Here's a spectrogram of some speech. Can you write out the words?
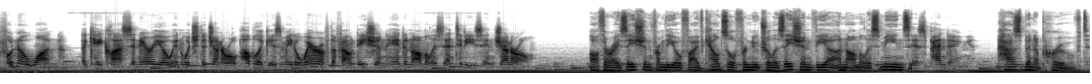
Footnote 1 a K-class scenario in which the general public is made aware of the Foundation and anomalous entities in general. Authorization from the O5 Council for neutralization via anomalous means is pending. Has been approved.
